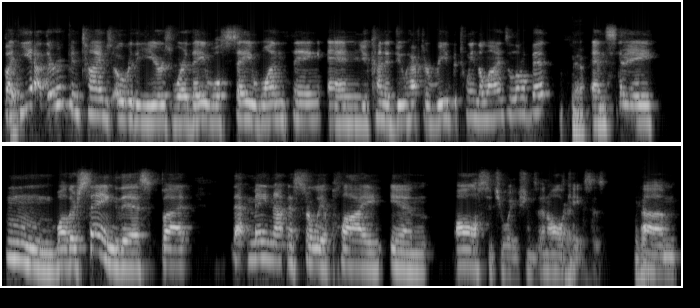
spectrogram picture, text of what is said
But yeah, there have been times over the years where they will say one thing, and you kind of do have to read between the lines a little bit yeah. and say, "Hmm, well, they're saying this, but." That may not necessarily apply in all situations and all right. cases. Okay. Um,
